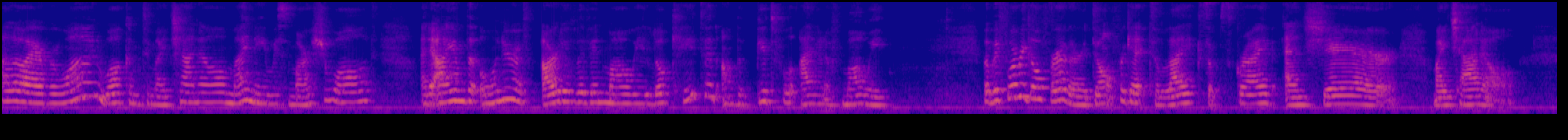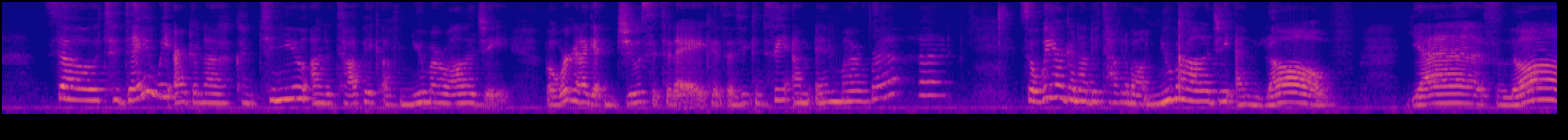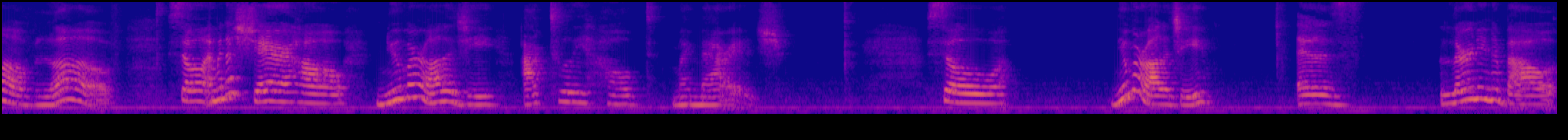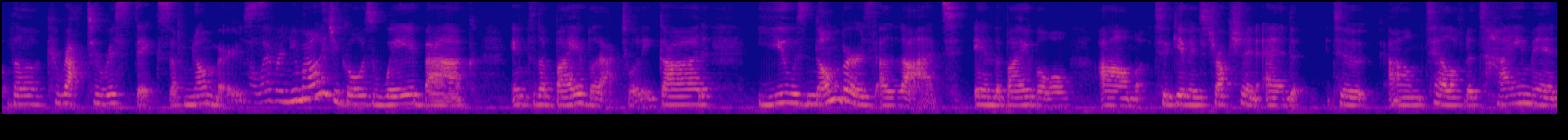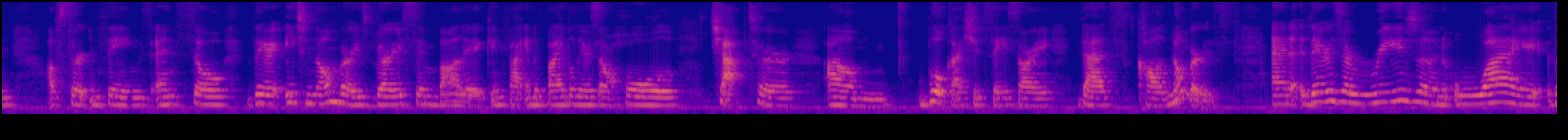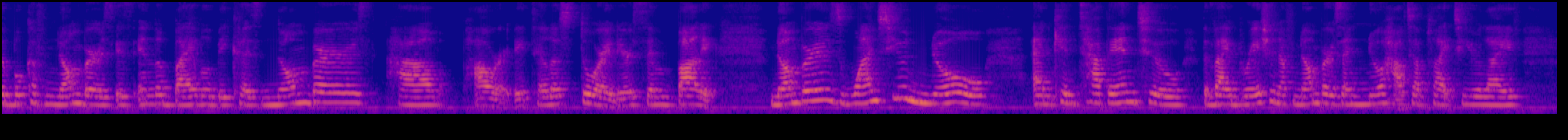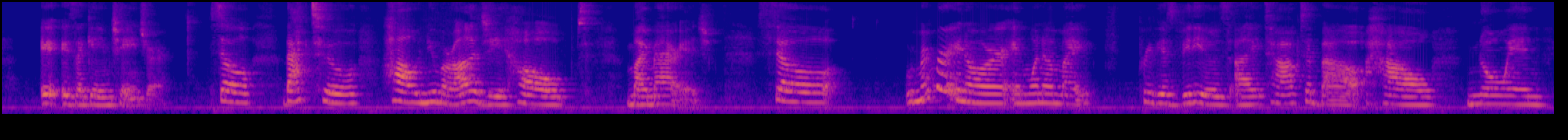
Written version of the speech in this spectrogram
everyone, welcome to my channel. My name is Marsha Wald and I am the owner of Art of Living Maui located on the beautiful island of Maui. But before we go further, don't forget to like, subscribe, and share my channel. So today we are gonna continue on the topic of numerology, but we're gonna get juicy today because as you can see, I'm in my red. So we are gonna be talking about numerology and love. Yes, love, love. So I'm going to share how numerology actually helped my marriage. So, numerology is learning about the characteristics of numbers. However, numerology goes way back into the Bible actually. God used numbers a lot in the Bible um, to give instruction and to um, tell of the timing of certain things. And so there each number is very symbolic. In fact, in the Bible, there's a whole chapter, um, book, I should say, sorry, that's called Numbers. And there is a reason why the book of Numbers is in the Bible because numbers have power. They tell a story, they're symbolic. Numbers, once you know and can tap into the vibration of numbers and know how to apply it to your life, it is a game changer. So, back to how numerology helped my marriage. So, remember in our in one of my previous videos, I talked about how knowing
